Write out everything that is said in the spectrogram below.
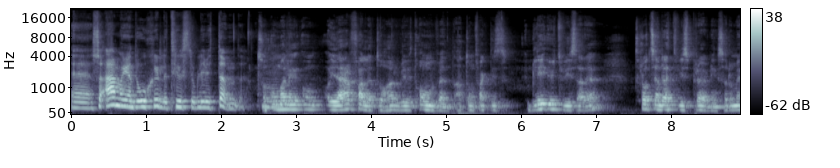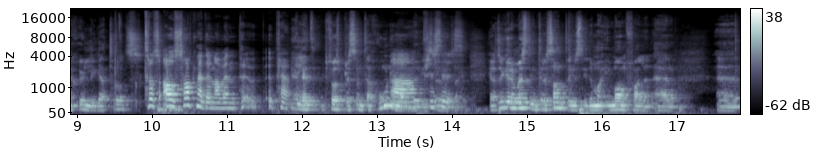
eh, så är man ju ändå oskyldig tills du blivit dömd. Så om man är, om, i det här fallet då har det blivit omvänt, att de faktiskt blir utvisade trots en rättvis prövning, så de är skyldiga trots, Trots avsaknaden av en pr- prövning. eller, trots presentationen Ja, av bevis. precis. Jag tycker det mest intressanta just i de här imamfallen är eh,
